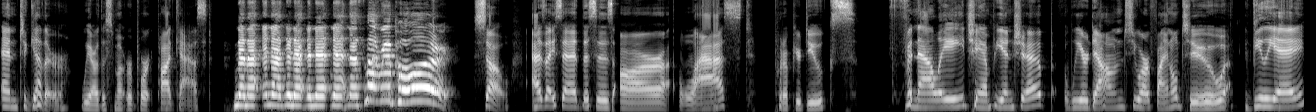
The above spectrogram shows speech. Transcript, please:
And together, we are the Smut Report podcast. Na na na na na na na na Smut Report. So, as I said, this is our last Put Up Your Dukes finale championship. We are down to our final two. Villiers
